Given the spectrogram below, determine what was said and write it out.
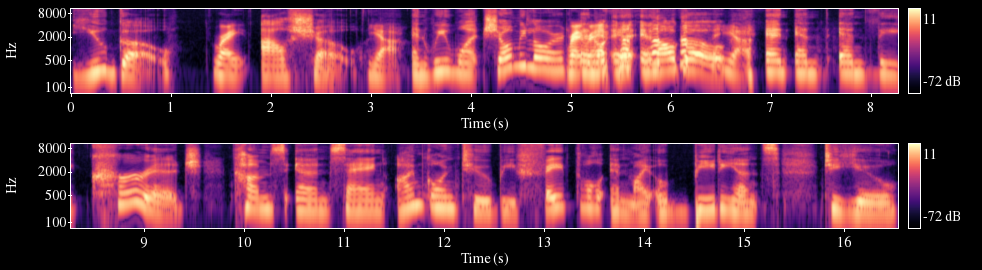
you go Right. I'll show. Yeah. And we want show me, Lord. Right, and, right. I'll, and, and I'll go. yeah. And and and the courage comes in saying, I'm going to be faithful in my obedience to you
